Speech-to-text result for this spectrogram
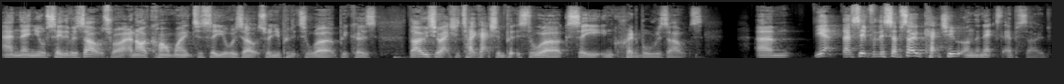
and then you'll see the results, right? And I can't wait to see your results when you put it to work because those who actually take action, put this to work, see incredible results. Um, yeah, that's it for this episode. Catch you on the next episode.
